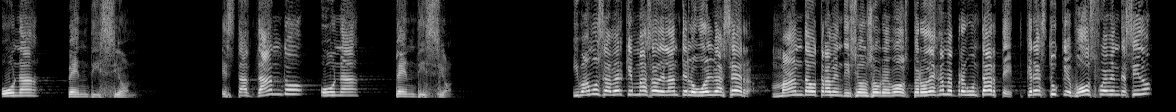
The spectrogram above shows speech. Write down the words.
una bendición. Está dando una bendición. Y vamos a ver que más adelante lo vuelve a hacer. Manda otra bendición sobre vos. Pero déjame preguntarte, ¿crees tú que vos fue bendecido?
